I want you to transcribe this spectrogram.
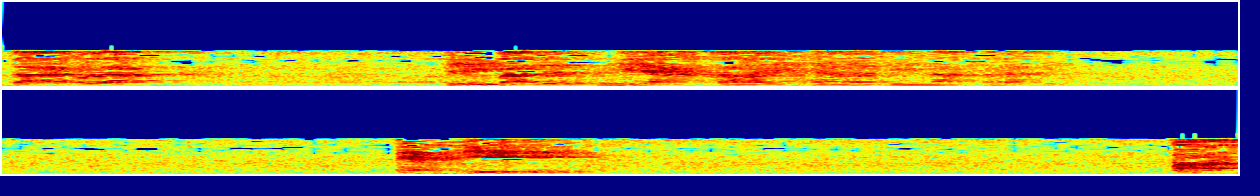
දර කොට පිළිබඳ සිහිනයක් තමයි හැම ගින්නක්ම දකින්නේ. ඒ තමන්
